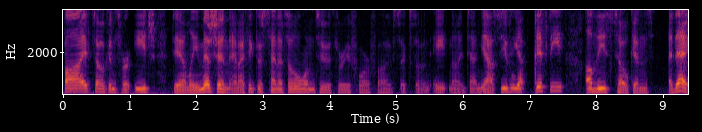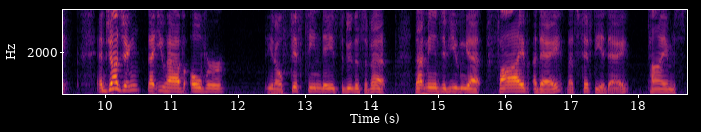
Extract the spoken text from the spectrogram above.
five tokens for each daily mission. And I think there's 10 in total. 1, 2, 3, 4, 5, 6, 7, 8, 9, 10. Yeah, so you can get 50 of these tokens a day. And judging that you have over you know, 15 days to do this event. That means if you can get five a day, that's 50 a day, times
